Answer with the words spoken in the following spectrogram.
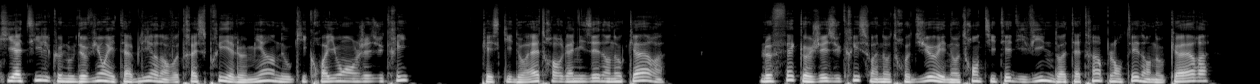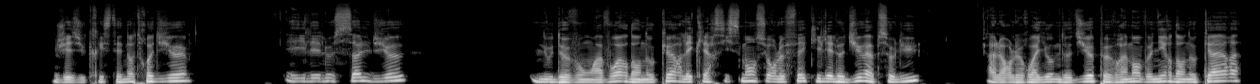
Qu'y a-t-il que nous devions établir dans votre esprit et le mien, nous qui croyons en Jésus-Christ? Qu'est-ce qui doit être organisé dans nos cœurs? Le fait que Jésus-Christ soit notre Dieu et notre entité divine doit être implanté dans nos cœurs. Jésus-Christ est notre Dieu, et il est le seul Dieu. Nous devons avoir dans nos cœurs l'éclaircissement sur le fait qu'il est le Dieu absolu, alors le royaume de Dieu peut vraiment venir dans nos cœurs,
